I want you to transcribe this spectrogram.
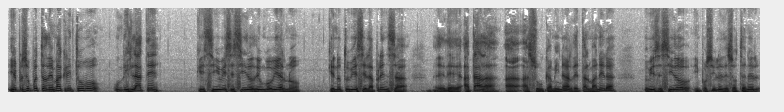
Y el presupuesto de Macri tuvo un dislate que si hubiese sido de un gobierno que no tuviese la prensa eh, atada a su caminar de tal manera, hubiese sido imposible de sostener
